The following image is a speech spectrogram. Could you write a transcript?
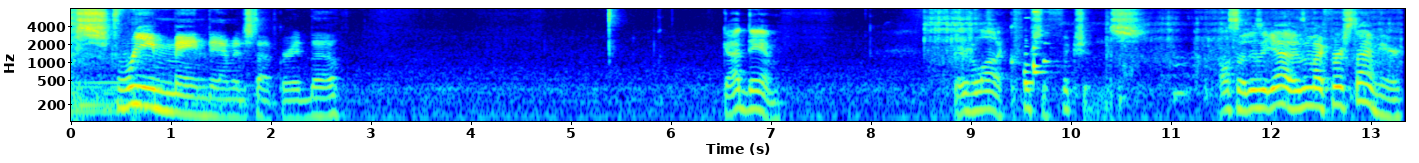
extreme main damage to upgrade though. God damn. There's a lot of crucifixions. Also, it is yeah, this is my first time here.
